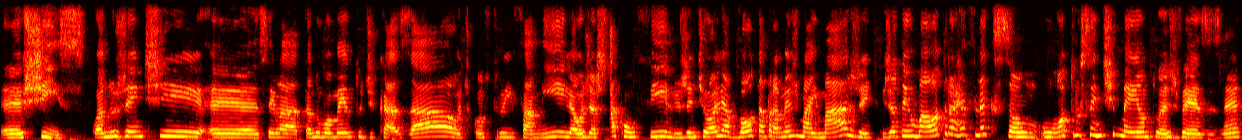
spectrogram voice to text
é, X. Quando a gente, é, sei lá, tá no momento de casar, ou de construir família, ou já está com filho, a gente olha, volta para a mesma imagem e já tem uma outra reflexão, um outro sentimento, às vezes, né?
